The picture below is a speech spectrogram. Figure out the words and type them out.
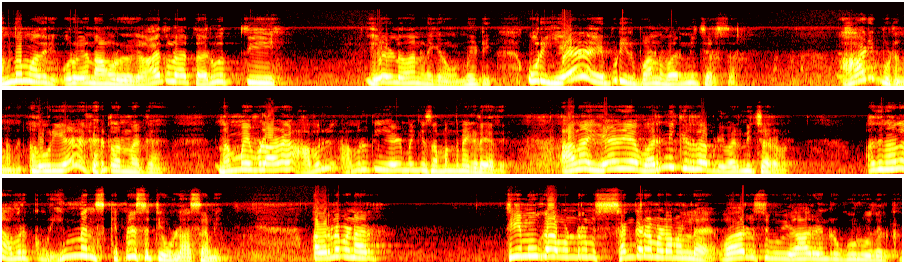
அந்த மாதிரி ஒரு நான் ஒரு ஆயிரத்தி தொள்ளாயிரத்தி அறுபத்தி ஏழில் தான் நினைக்கிறேன் ஒரு மீட்டிங் ஒரு ஏழை எப்படி இருப்பான்னு வர்ணிச்சார் சார். ஆடிப்போட்டேன் நான். அது ஒரு ஏழை கேட்டார்னாக்க நம்ம இவ்வளோ அழகாக அவர் அவருக்கும் ஏழ்மைக்கும் சம்மந்தமே கிடையாது. ஆனால் ஏழையை வர்ணிக்கிறத அப்படி வர்ணிச்சார் அவர். அதனால அவருக்கு ஒரு இம்மென்ஸ் கெப்பாசிட்டி உள்ள ஆசாமி. அவர் என்ன பண்ணார்? திமுக ஒன்றும் சங்கரமடம் அல்ல வாரிசு யார் என்று கூறுவதற்கு.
